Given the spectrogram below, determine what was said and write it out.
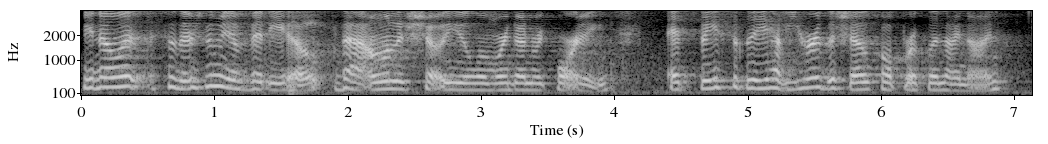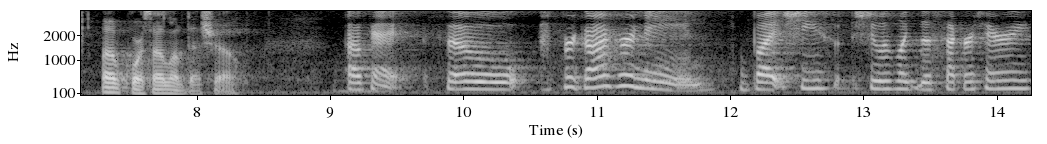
You know what? So there's gonna be a video that I want to show you when we're done recording. It's basically, have you heard the show called Brooklyn Nine Nine? Of course, I love that show. Okay, so I forgot her name, but she's she was like the secretary.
